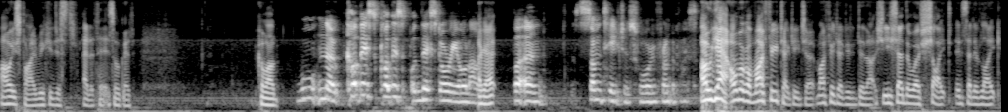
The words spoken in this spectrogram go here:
Oh, it's fine. We can just edit it. It's all good. Come on. Well, no, cut this, cut this, this story all out. Okay. But um, some teachers swore in front of us. Oh yeah. Oh my god. My food tech teacher. My food tech teacher did that. She said the word shite instead of like.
